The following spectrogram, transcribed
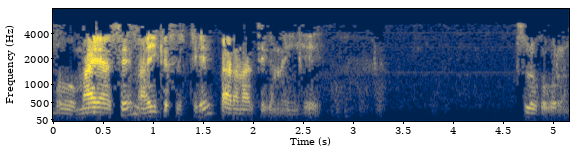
वो माया से, माई की सृष्टि है, पारणार्थिक नहीं है। श्लोक बोलो।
